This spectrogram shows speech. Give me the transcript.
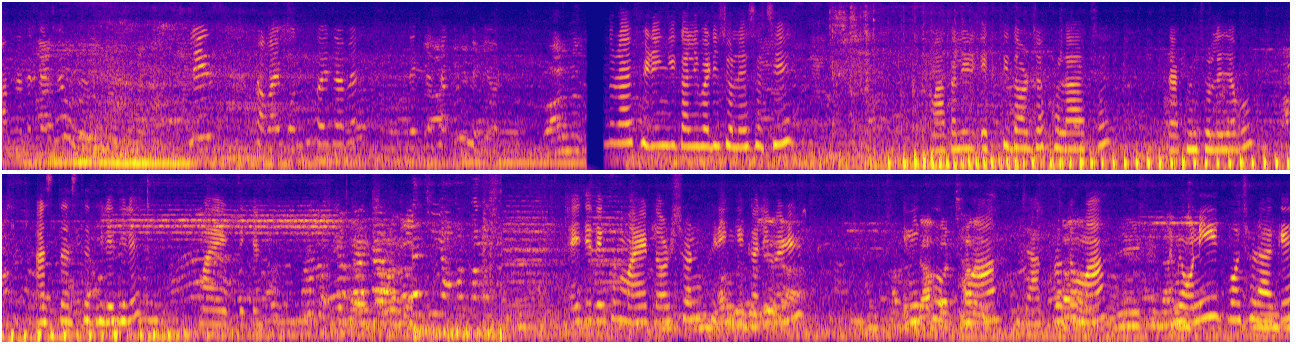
আপনাদের কাছে প্লিজ সবাই বন্ধু হয়ে যাবেন, দেখতে থাকুন ভিডিওটি বন্ধুরা, ফিরিঙ্গি কালীবাড়ি চলে এসেছি। মা কালীর একটি দরজা খোলা আছে এখন চলে যাব। আস্তে আস্তে ধীরে ধীরে মায়ের দিকে। এই যে দেখুন মায়ের দর্শন ফিরিঙ্গি কালীবাড়ির। ইনি খুব মা জাগ্রত মা। আমি অনেক বছর আগে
